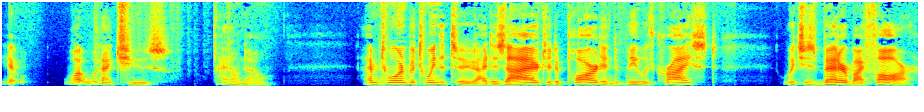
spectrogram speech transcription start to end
Yet, what would I choose? I don't know. I'm torn between the two. I desire to depart and to be with Christ, which is better by far.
